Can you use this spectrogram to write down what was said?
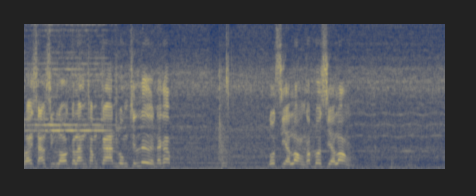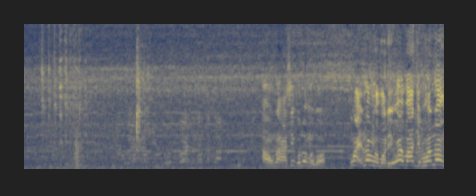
ร้อยสามสิบล้อกำลังทำการลงเชลเลอร์นะครับ รถเสียร่องครับรถเสียร่อง เอ้าล่หาสิบก็ลงแล้วบ่ไหวลงแล้วบ่ดิว่าบ้านจะพันลง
